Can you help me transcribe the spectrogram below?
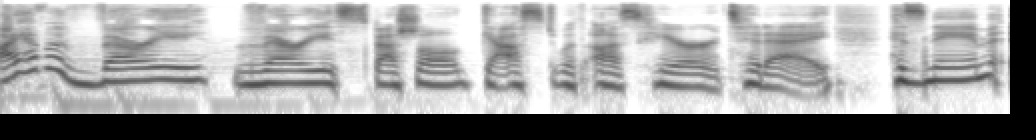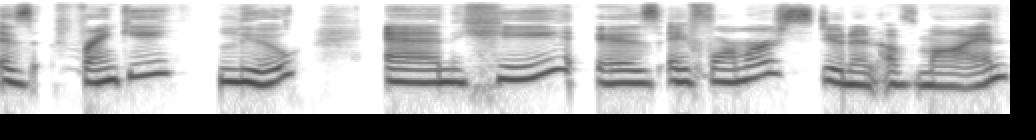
I have a very, very special guest with us here today. His name is Frankie Liu, and he is a former student of mine.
